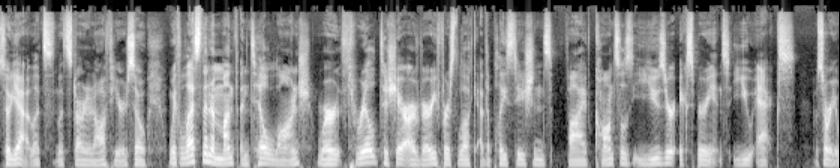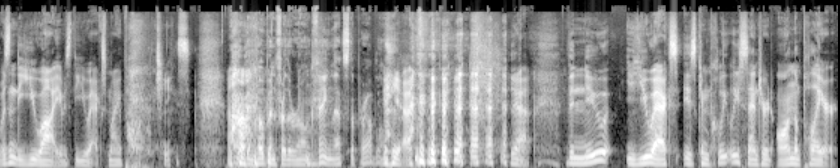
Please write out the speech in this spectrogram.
so yeah, let's let's start it off here. So, with less than a month until launch, we're thrilled to share our very first look at the PlayStation's 5 console's user experience (UX). Oh, sorry, it wasn't the UI, it was the UX. My apologies. I've been um, hoping for the wrong thing. That's the problem. yeah. yeah. The new UX is completely centered on the player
